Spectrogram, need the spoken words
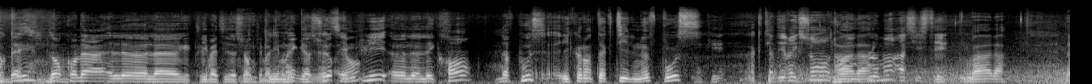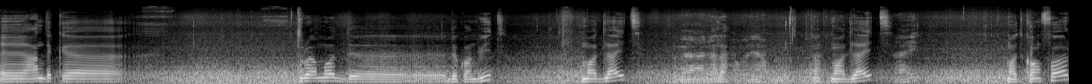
Okay. Donc on a la climatisation climatique bien sûr, et puis euh, l'écran 9 pouces. Écran tactile 9 pouces. Okay. La direction doublement assistée. Voilà. Euh, avec, euh, trois modes de, conduite. Mode light. Voilà. Mode light. mode confort,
